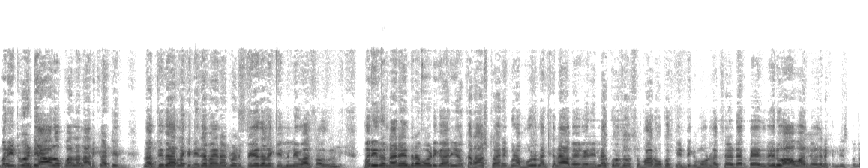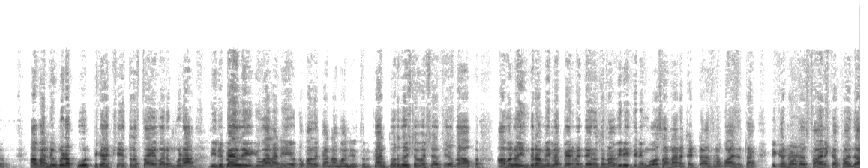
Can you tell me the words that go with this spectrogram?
మరి ఇటువంటి ఆరోపణలను అరికట్టి లబ్ధిదారులకి నిజమైనటువంటి పేదలకు ఇల్లు ఇవ్వాల్సిన అవసరం ఉంది. మరి ఈరోజు నరేంద్ర మోడీ గారి యొక్క రాష్ట్రానికి కూడా మూడు లక్షల యాభై వేలు ఇళ్ళ కోసం సుమారు ఒక్కొక్క ఇంటికి మూడు లక్షల డెబ్బై ఐదు వేలు ఆవాస్ యోజన కింద ఇస్తున్నారు అవన్నీ కూడా పూర్తిగా క్షేత్రస్థాయి వరకు కూడా నిరుపేదలకు ఇవ్వాలని ఒక పథకాన్ని అమలు చేస్తున్నారు. కానీ దురదృష్టవశాత్తు యొక్క అమలు ఇందిరమ్మ ఇళ్ళ పేరు మీద జరుగుతున్న అవినీతిని మోసాన్ని అరకట్టాల్సిన బాధ్యత ఇక్కడ ఉన్న స్థానిక ప్రజా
